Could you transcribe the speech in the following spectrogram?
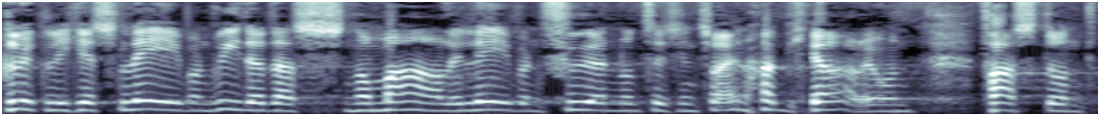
Glückliches Leben, wieder das normale Leben führen uns in zweieinhalb Jahre und fast und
